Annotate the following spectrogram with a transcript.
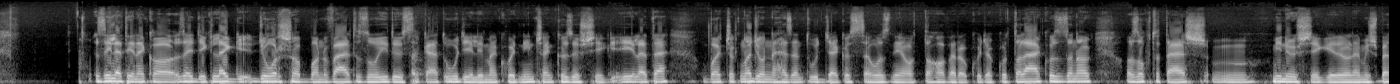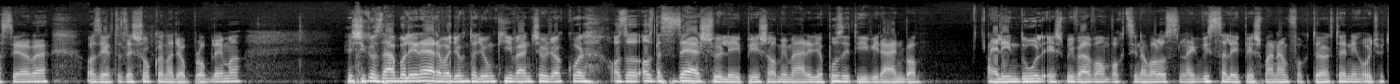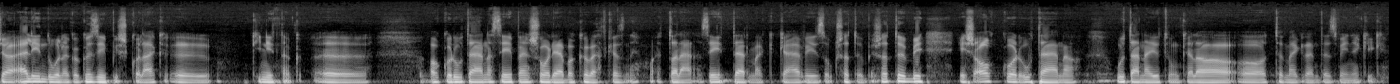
az életének az egyik leggyorsabban változó időszakát úgy éli meg, hogy nincsen közösségi élete, vagy csak nagyon nehezen tudják összehozni ott a haverok, hogy akkor találkozzanak, az oktatás mm, minőségéről nem is beszélve, azért ez egy sokkal nagyobb probléma. És igazából én erre vagyok nagyon kíváncsi, hogy akkor az, az lesz az első lépés, ami már így a pozitív irányba elindul, és mivel van vakcina, valószínűleg visszalépés már nem fog történni, hogy hogyha elindulnak a középiskolák, kinyitnak, ö, akkor utána szépen sorjába következni, majd talán az éttermek, kávézók, stb. stb. És akkor utána, utána jutunk el a, a tömegrendezvényekig.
